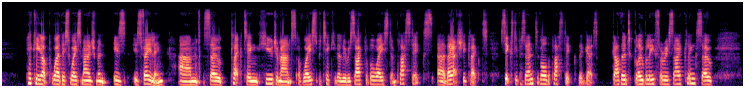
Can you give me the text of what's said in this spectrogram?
picking up where this waste management is, is failing. Um, so, collecting huge amounts of waste, particularly recyclable waste and plastics. Uh, they actually collect 60% of all the plastic that gets gathered globally for recycling. So,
